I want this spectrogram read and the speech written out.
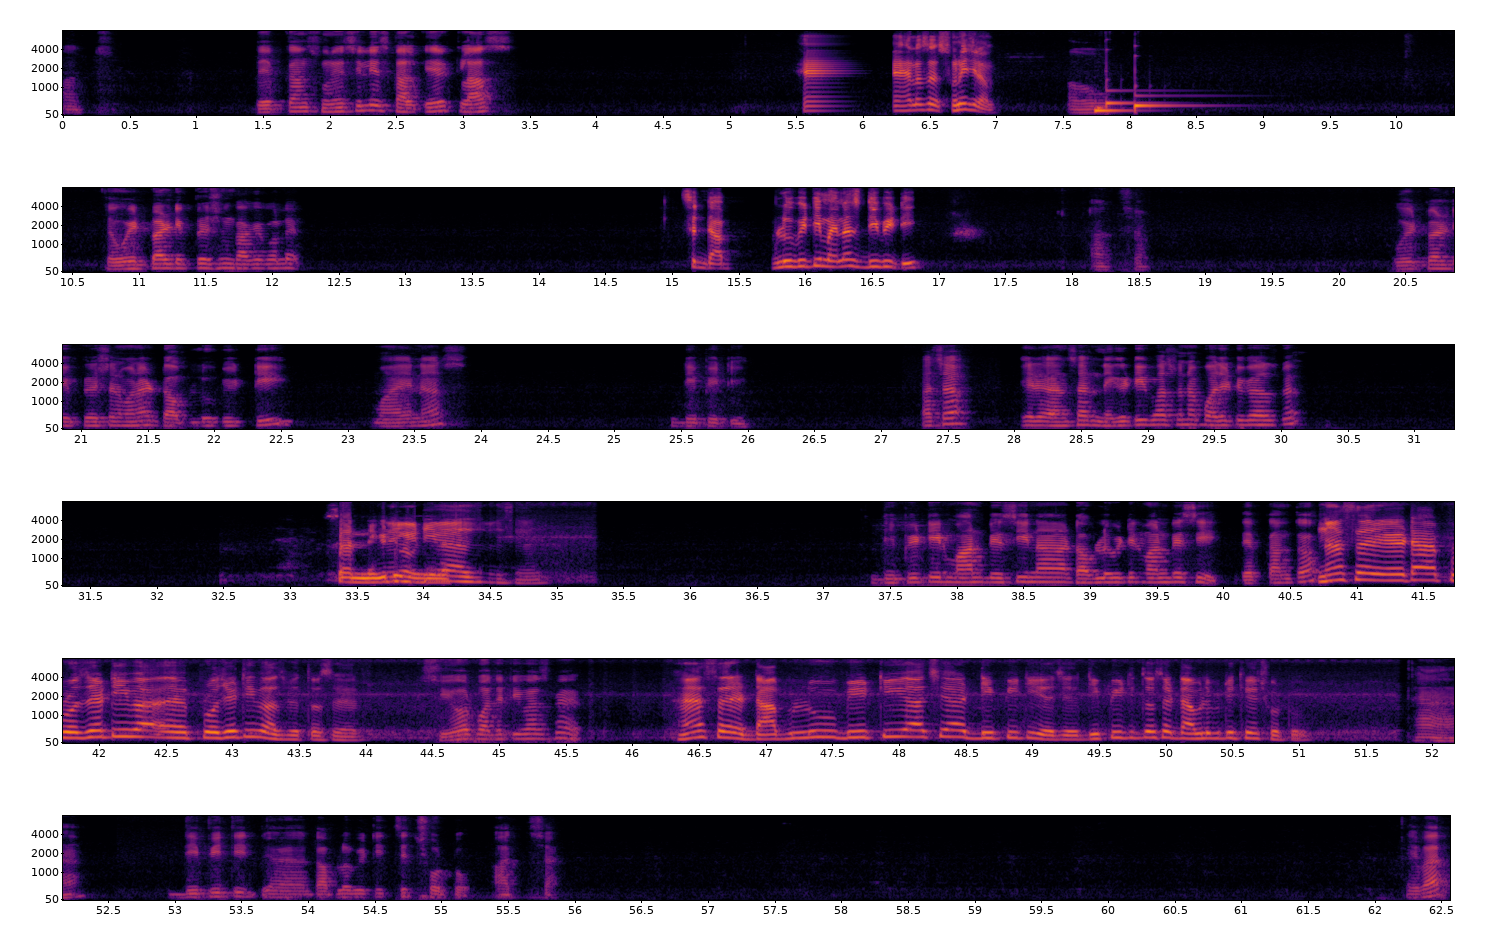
আচ্ছা দেবকান শুনেছিলিস কালকে ক্লাস হ্যাঁ হ্যালো স্যার শুনেছিলাম ও তো ওয়েট পার ডিপ্রেশন কাকে বলে স্যার ডাব্লিউবিটি মাইনাস ডিবিটি আচ্ছা ওয়েট পার ডিপ্রেশন মানে ডব্লিউবিটি মাইনাস ডিপিটি আচ্ছা এর অ্যান্সার নেগেটিভ আসবে না পজিটিভ আসবে স্যার নেগেটিভ নেগেটিভ আসবে স্যার ডিপিটির মান বেশি না ডব্লিউবিটির মান বেশি? দেবকান্ত? না স্যার এটা পজিটিভ পজিটিভ আসবে তো স্যার শিওর পজিটিভ আসবে? হ্যাঁ স্যার ডাব্লু বিটি আছে আর ডিপিটি আছে। ডিপিটি তো স্যার ডাব্লু বিটি থেকে ছোট। হ্যাঁ ডিপিটি ডব্লিউবিটির চেয়ে ছোট। আচ্ছা। এবার?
